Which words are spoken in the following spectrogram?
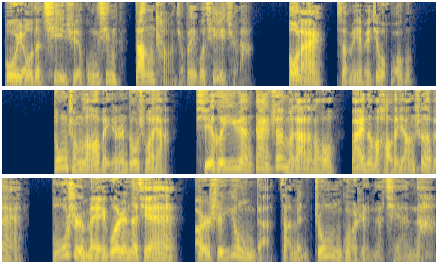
不由得气血攻心，当场就背过气去了。后来怎么也没救活过。东城老北京人都说呀，协和医院盖这么大的楼，买那么好的洋设备，不是美国人的钱，而是用的咱们中国人的钱呐。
